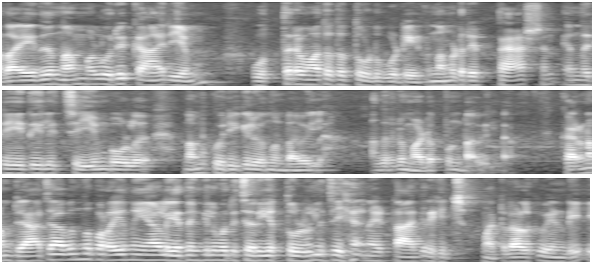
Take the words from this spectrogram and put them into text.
അതായത് നമ്മൾ ഒരു കാര്യം ഉത്തരവാദിത്വത്തോടു കൂടിയിട്ട് നമ്മുടെ ഒരു പാഷൻ എന്ന രീതിയിൽ ചെയ്യുമ്പോൾ നമുക്കൊരിക്കലും ഒന്നും ഉണ്ടാവില്ല. അതിനൊരു മടുപ്പുണ്ടാവില്ല കാരണം രാജാവെന്ന് പറയുന്ന ഇയാൾ ഏതെങ്കിലും ഒരു ചെറിയ തൊഴിൽ ചെയ്യാനായിട്ട് ആഗ്രഹിച്ചു. മറ്റൊരാൾക്ക് വേണ്ടി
